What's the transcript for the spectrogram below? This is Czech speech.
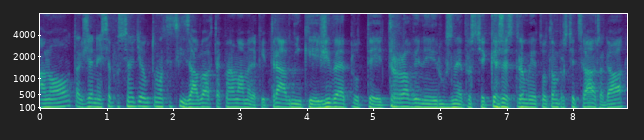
Ano, takže než se pustíme těch automatických závlah, tak máme taky trávníky, živé ploty, traviny, různé prostě keře, stromy, je to tam prostě celá řada.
